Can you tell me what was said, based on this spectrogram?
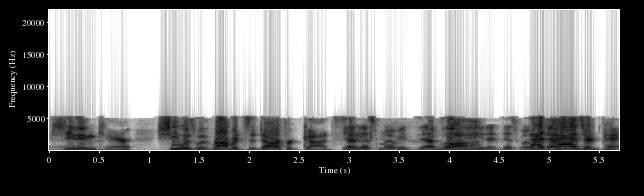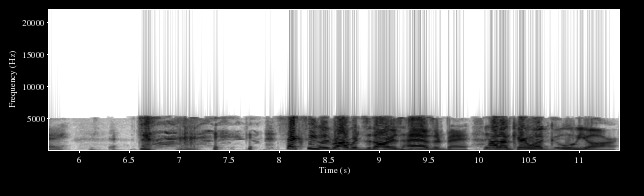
she didn't care. She was with Robert Z'Dar for God's sake. Yeah, this movie definitely Ugh, needed. This movie That's def- hazard pay. Sexy with Robert Z'Dar is hazard pay. I don't care what who you are.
